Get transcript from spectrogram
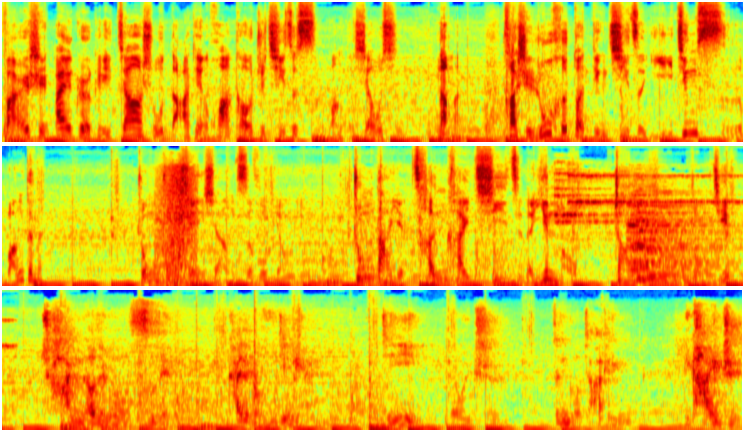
反而是挨个给家属打电话告知妻子死亡的消息，那么他是如何断定妻子已经死亡的呢？种种现象似乎表明，钟大爷残害妻子的阴谋昭然若揭。全靠这个死者开这个五金店经营来维持整个家庭的开支，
